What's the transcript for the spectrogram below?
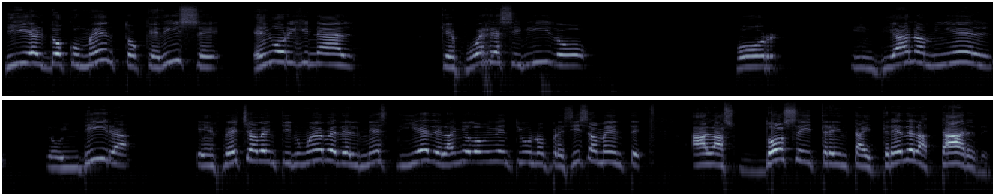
y el documento que dice en original que fue recibido por Indiana Miel o Indira en fecha 29 del mes 10 del año 2021, precisamente a las 12 y 33 de la tarde,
